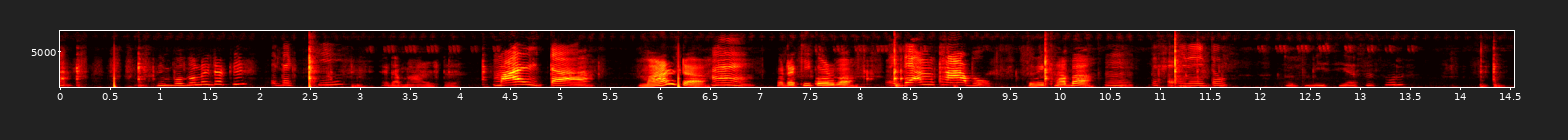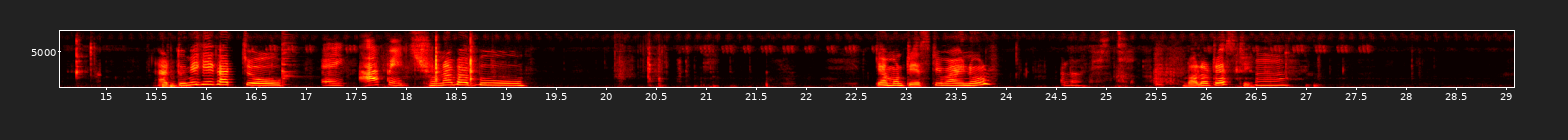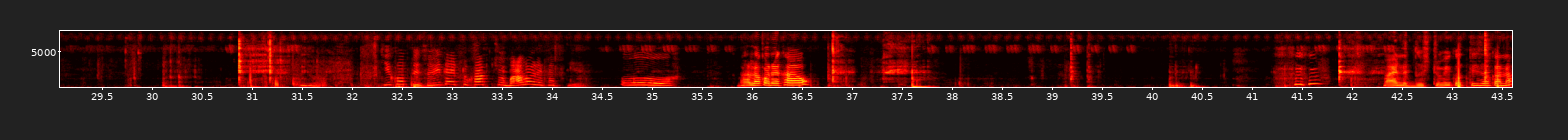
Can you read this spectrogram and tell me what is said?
না। তুমি বোঝো না এটা কি? এটা কি? এটা মালটা। মালটা। মালটা? হ্যাঁ। ওটা কি করবা? এটা আমি খাব। তুমি খাবা? হুম খেয়ে তো। বেশি আছে চল আর তুমি কি খাচ্ছ? এই আপেল। সোনা বাবু। কেমন টেস্টি মাইনুর? ভালো টেস্টি। কি করতেছো? এটা একটু খাচ্ছ? ভালো রে খাচ্ছি। ও। ভালো করে খাও। মাইনুর দুষ্টুমি করতেছ কেন?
